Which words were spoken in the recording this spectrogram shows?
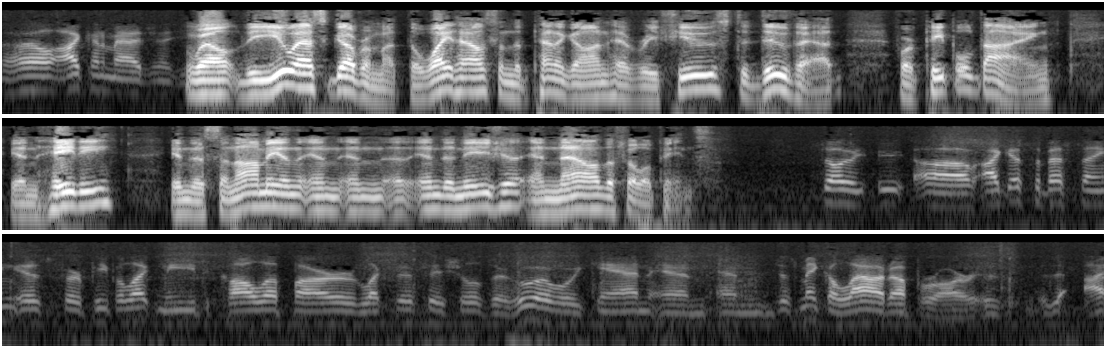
Well, I can imagine it. Well, the U.S. government, the White House and the Pentagon have refused to do that for people dying in Haiti, in the tsunami in, in, in uh, Indonesia, and now the Philippines. So uh, I guess the best thing is for people like me to call up our elected officials or whoever we can and, and just make a loud uproar. Is, is I,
